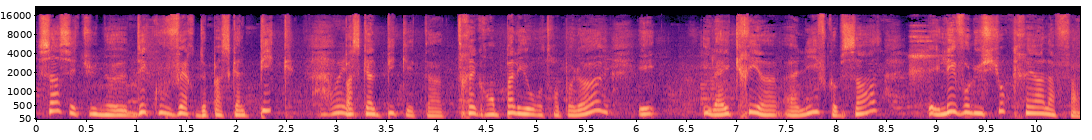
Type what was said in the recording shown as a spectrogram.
Ça, c'est une découverte de Pascal Pic. Ah oui. Pascal Pic est un très grand paléoanthropologue et il a écrit un, un livre comme ça, et l'évolution créa la femme.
